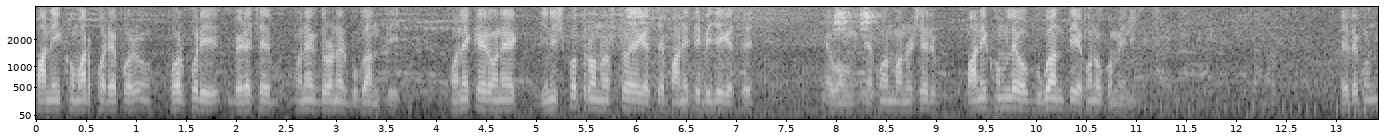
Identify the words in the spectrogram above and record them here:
পানি কমার পরে পর- পরপরই বেড়েছে অনেক ধরনের ভোগান্তি। অনেকের অনেক জিনিসপত্র নষ্ট হয়ে গেছে, পানিতে ভিজে গেছে, এবং এখন মানুষের পানি কমলেও ভোগান্তি এখনও কমেনি। এই দেখুন,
